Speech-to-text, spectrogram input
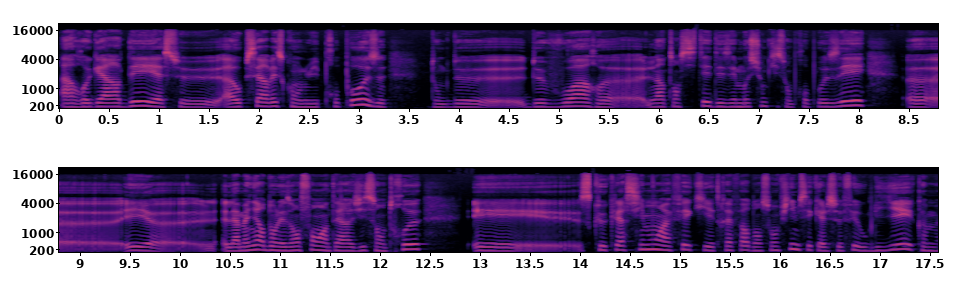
regarder, à, se, à observer ce qu'on lui propose. Donc de, voir euh, l'intensité des émotions qui sont proposées et la manière dont les enfants interagissent entre eux. Et ce que Claire Simon a fait qui est très fort dans son film, c'est qu'elle se fait oublier, comme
